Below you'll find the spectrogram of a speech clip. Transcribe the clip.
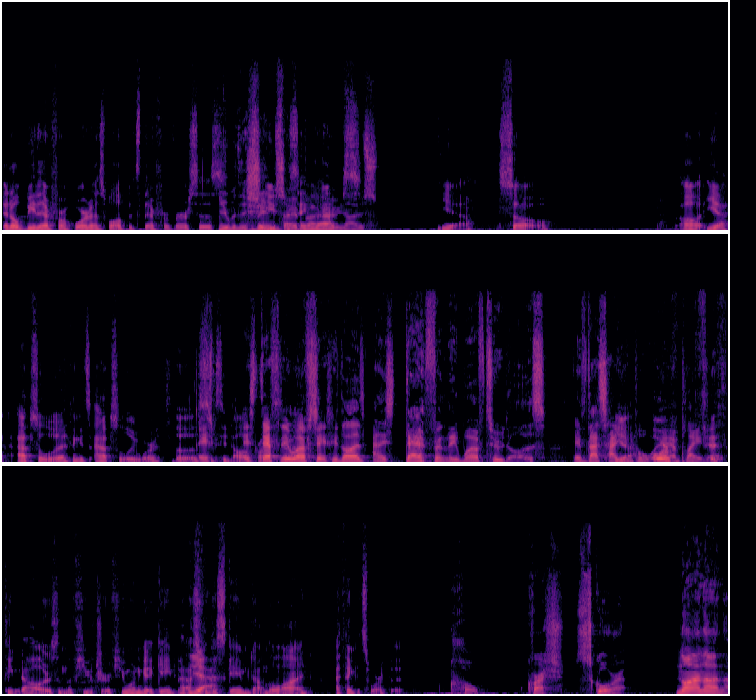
it'll be there for horde as well if it's there for versus. you would assume the so, same but who knows? Yeah. So. Uh yeah, absolutely. I think it's absolutely worth the It's, sixty dollars. it's definitely worth sixty dollars, and it's definitely worth two dollars if that's how you yeah, bought or it and played it. fifteen dollars in the future if you want to get Game Pass Yeah. for this game down the line. I think it's worth it. Cool. Crash, score it. No, no, no,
